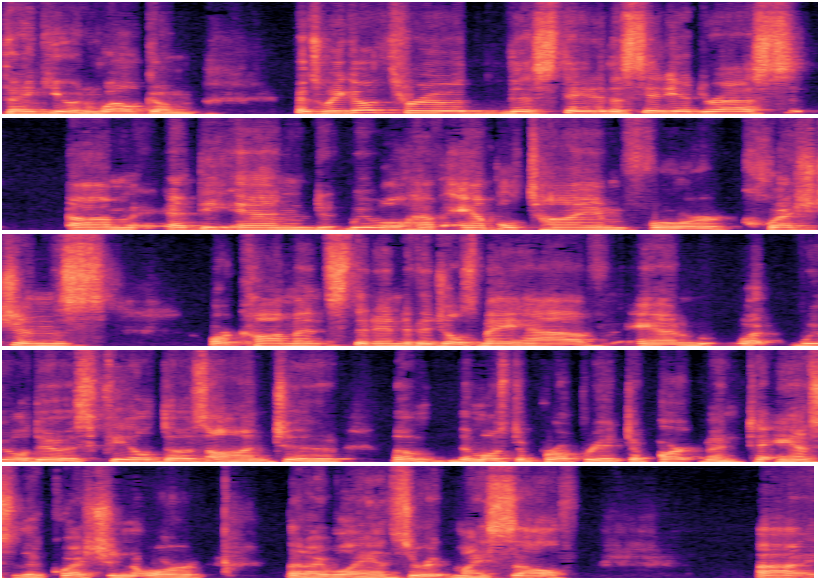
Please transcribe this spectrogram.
thank you and welcome. As we go through the State of the City address, um, at the end, we will have ample time for questions or comments that individuals may have. And what we will do is field those on to the, the most appropriate department to answer the question or that I will answer it myself. Uh,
